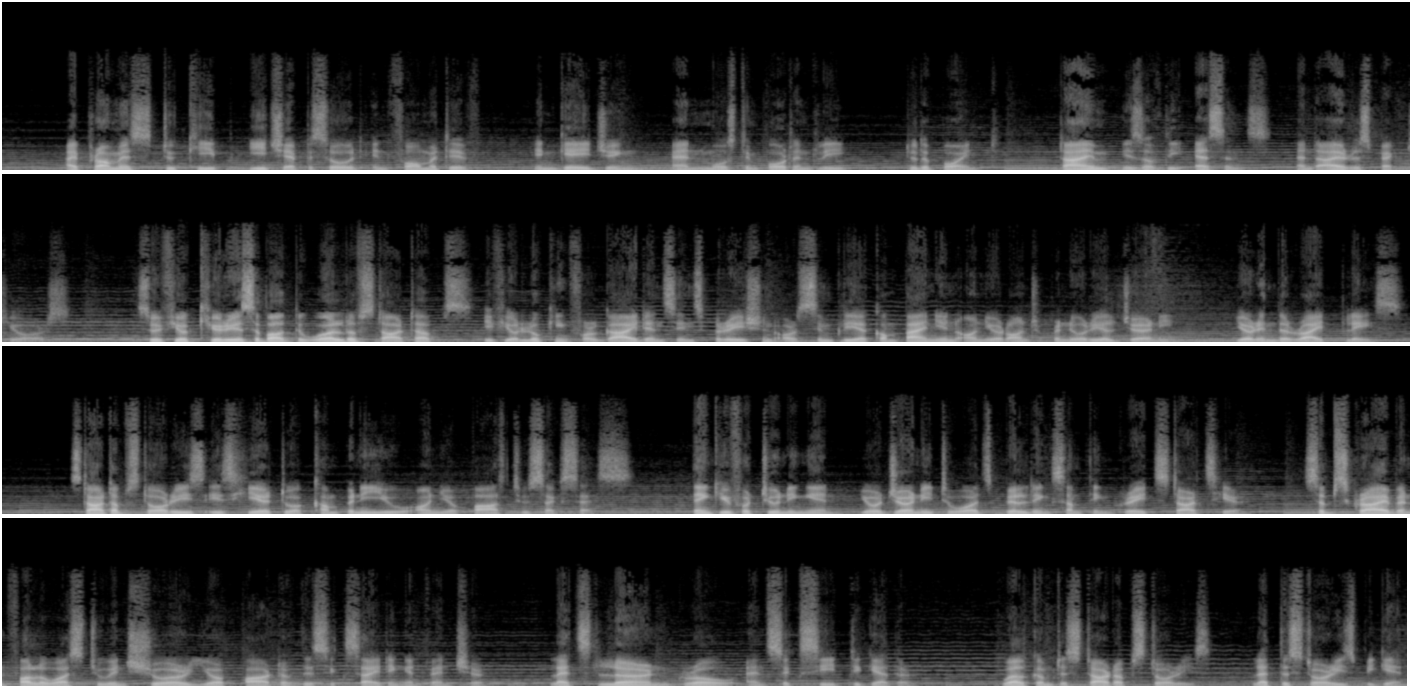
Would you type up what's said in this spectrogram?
I promise to keep each episode informative, engaging, and most importantly, to the point. Time is of the essence, and I respect yours. So, if you're curious about the world of startups, if you're looking for guidance, inspiration, or simply a companion on your entrepreneurial journey, you're in the right place. Startup Stories is here to accompany you on your path to success. Thank you for tuning in. Your journey towards building something great starts here. Subscribe and follow us to ensure you're part of this exciting adventure. Let's learn, grow, and succeed together. Welcome to Startup Stories. Let the stories begin.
